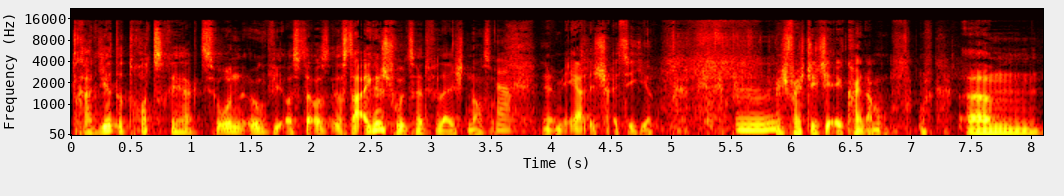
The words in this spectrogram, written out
tradierte Trotzreaktion irgendwie aus der, aus, aus der eigenen Schulzeit vielleicht noch so. Ja. Ja, ehrlich, scheiße hier. Mhm. Ich verstehe hier eh keiner. Ähm,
